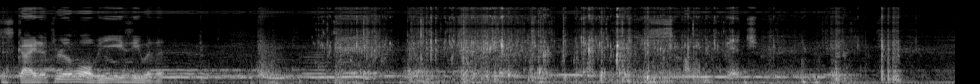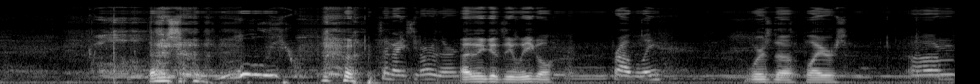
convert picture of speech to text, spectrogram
Just guide it through the hole. Be easy with it. Son of a bitch. That's. Holy. it's a nice northern. I think it's illegal. Probably. Where's the pliers? Um.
